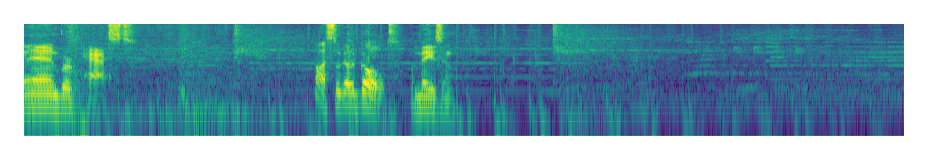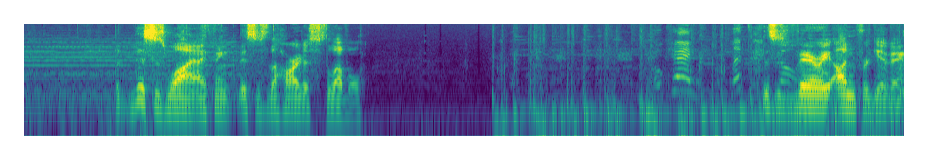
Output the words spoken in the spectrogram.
And we're past. Oh, I still got a gold. Amazing. But this is why I think this is the hardest level. Okay, let's This is very unforgiving.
